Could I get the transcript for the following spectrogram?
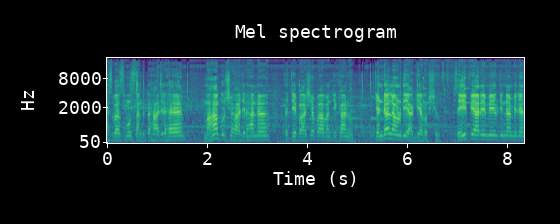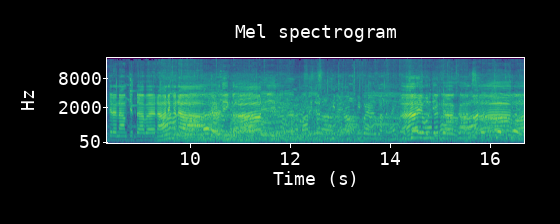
ਇਸ ਵਾਰ ਸਮੂਹ ਸੰਗਤ ਹਾਜ਼ਰ ਹੈ। ਮਹਾਪੁਰਸ਼ ਹਾਜ਼ਰ ਹਨ। ਸੱਚੇ ਪਾਤਸ਼ਾਹ ਪਾਵਨ ਚਿਖਾ ਨੂੰ ਚੰਡਾ ਲਾਉਣ ਦੀ ਆਗਿਆ ਬਖਸ਼ੋ। ਸਹੀ ਪਿਆਰੇ ਮੇਲ ਜਿੰਨਾ ਮਿਲਿਆ ਤੇਰਾ ਨਾਮ ਚਿਤਾਵੈ। ਨਾਨਕ ਨਾਮ, ਚੜ੍ਹਦੀ ਕਲਾ ਵਾਹਿਗੁਰੂ ਜੀ ਕਾ ਖਾਲਸਾ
